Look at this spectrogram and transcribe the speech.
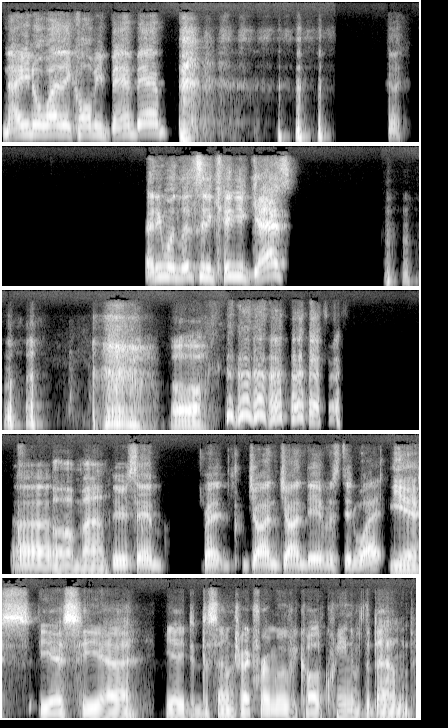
now you know why they call me Bam Bam? Anyone listening, can you guess? oh, uh, oh man. you're saying Brett, John John Davis did what? Yes, yes, he uh yeah, he did the soundtrack for a movie called Queen of the Damned.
